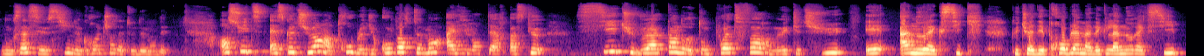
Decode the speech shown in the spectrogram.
Donc ça c'est aussi une grande chose à te demander. Ensuite, est-ce que tu as un trouble du comportement alimentaire? Parce que si tu veux atteindre ton poids de forme et que tu es anorexique, que tu as des problèmes avec l'anorexie,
